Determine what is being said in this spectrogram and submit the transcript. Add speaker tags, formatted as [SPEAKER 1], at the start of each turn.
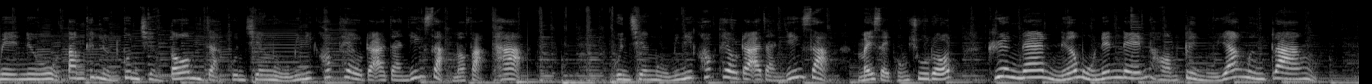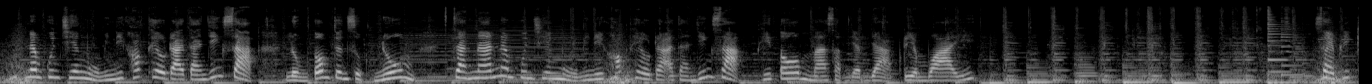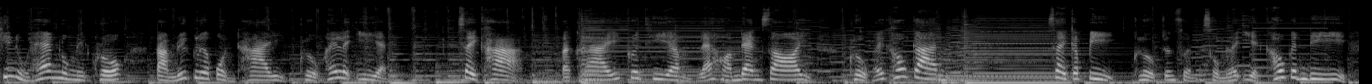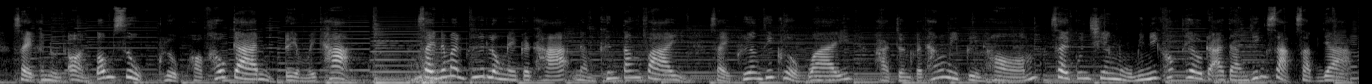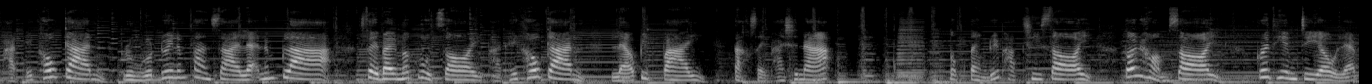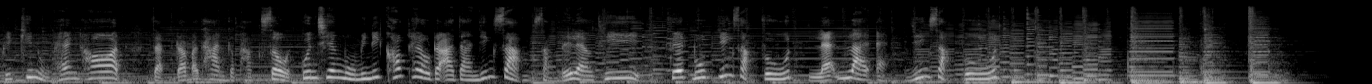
[SPEAKER 1] เมนูตำขนุนกุนเชียงต้ม จากกุนเชียงหมูมินิค็อกเทลตราอาจารย์ยิ่งศักดิ์มาฝากค่ะ กุนเชียงหมูมินิค็อกเทลตราอาจารย์ยิ่งศักดิ์ไม่ใส่ผงชูรส เครื่องแน่น เนื้อหมูเน้นๆ หอมกลิ่นหมูย่างเมืองตรังนำกุนเชียงหมูมินิค็อกเทลตราอาจารย์ยิ่งศักดิ์ลงต้มจนสุกนุ่ม จากนั้นนำกุนเชียงหมูมินิค็อกเทลตราอาจารย์ยิ่งศักดิ์ที่ต้มมาสับหยาบๆเตรียมไว้ ใส่พริกขี้หนูแห้งลงในครก ตามด้วยเกลือป่นไทย โขลกให้ละเอียด ใส่ข่า ตะไคร้ กระเทียม และหอมแดงซอย โขลกให้เข้ากัน ใส่กะปิโขลกจนส่วนผสมละเอียดเข้ากันดี ใส่ขนุนอ่อนต้มสุก โขลกพอเข้ากัน เตรียมไว้ค่ะ ใส่น้ำมันพืชลงในกระทะนำขึ้นตั้งไฟ ใส่เครื่องที่โขลกไว้ ผัดจนกระทั่งมีกลิ่นหอม ใส่กุนเชียงหมูมินิค็อกเทลระอาจารย์ยิ่งศักดิ์สับหยาบผัดให้เข้ากัน ปรุงรสด้วยน้ำตาลทรายและน้ำปลา ใส่ใบมะกรูดซอย ผัดให้เข้ากัน แล้วปิดไฟ ตักใส่ภาชนะ ตกแต่งด้วยผักชีซอย ต้นหอมซอย กระเทียมเจียว และพริกขี้หนูแห้งทอด จัดรับประทานกับผักสด กุนเชียงหมูมินิค็อกเทลตราอาจารย์ยิ่งศักดิ์สั่งได้แล้วที่ Facebook ยิ่งศักดิ์ฟู้ดและ Line add ยิ่งศักดิ์ฟู้ด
